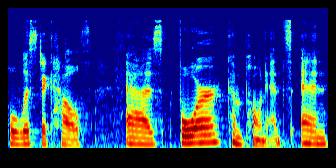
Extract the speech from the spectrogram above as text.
holistic health as four components, and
